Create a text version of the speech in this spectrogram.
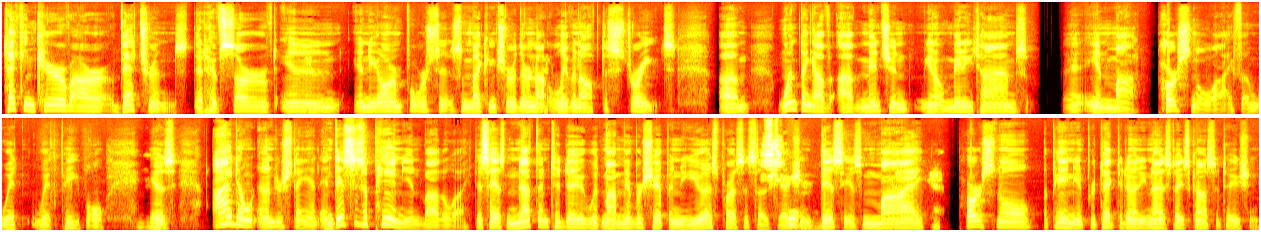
taking care of our veterans that have served in in the armed forces and making sure they're not living off the streets. Um, one thing I've I've mentioned, you know, many times uh, in my personal life with with people mm-hmm. is I don't understand, and this is opinion, by the way. This has nothing to do with my membership in the U.S. Press Association. Sure. This is my yeah personal opinion protected under the United States Constitution.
